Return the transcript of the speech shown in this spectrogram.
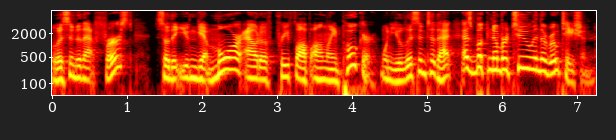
Listen to that first so that you can get more out of Preflop Online Poker when you listen to that as book number two in the rotation.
